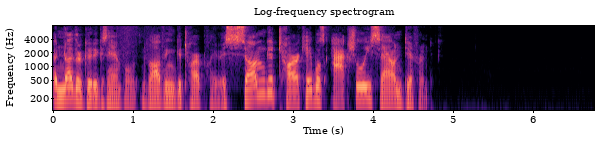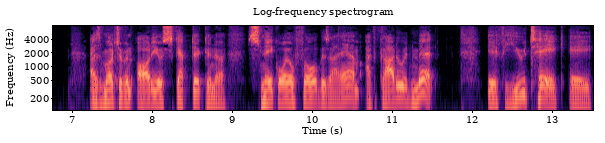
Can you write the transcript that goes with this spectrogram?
Another good example involving a guitar player is some guitar cables actually sound different. As much of an audio skeptic and a snake oil phobe as I am, I've got to admit, if you take a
